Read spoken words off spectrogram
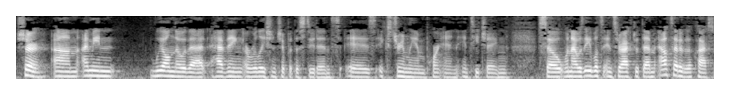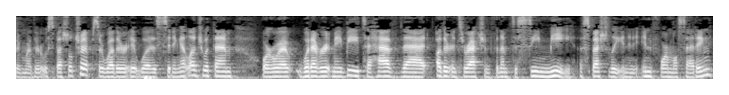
Sure. Um, I mean, we all know that having a relationship with the students is extremely important in teaching. So when I was able to interact with them outside of the classroom, whether it was special trips or whether it was sitting at lunch with them or whatever it may be, to have that other interaction for them to see me, especially in an informal setting,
